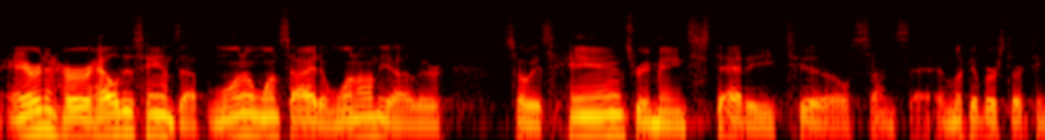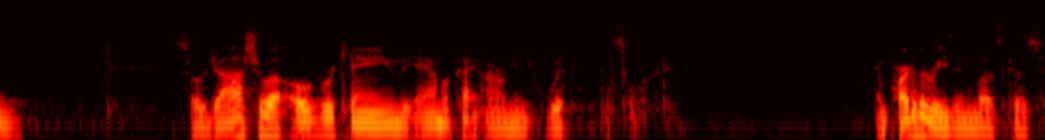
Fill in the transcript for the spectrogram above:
And Aaron and Hur held his hands up, one on one side and one on the other, so his hands remained steady till sunset. And look at verse 13. So Joshua overcame the Amalekite army with the sword. And part of the reason was because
